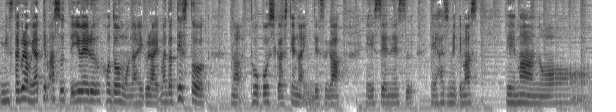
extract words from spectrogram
インスタグラムやってますって言えるほどもないぐらいまだテストな投稿しかしてないんですが SNS、え、始めてます。でまああの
